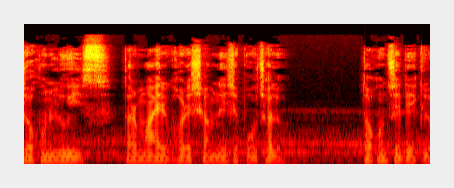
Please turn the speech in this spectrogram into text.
যখন লুইস তার মায়ের ঘরের সামনে এসে পৌঁছালো, তখন সে দেখল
